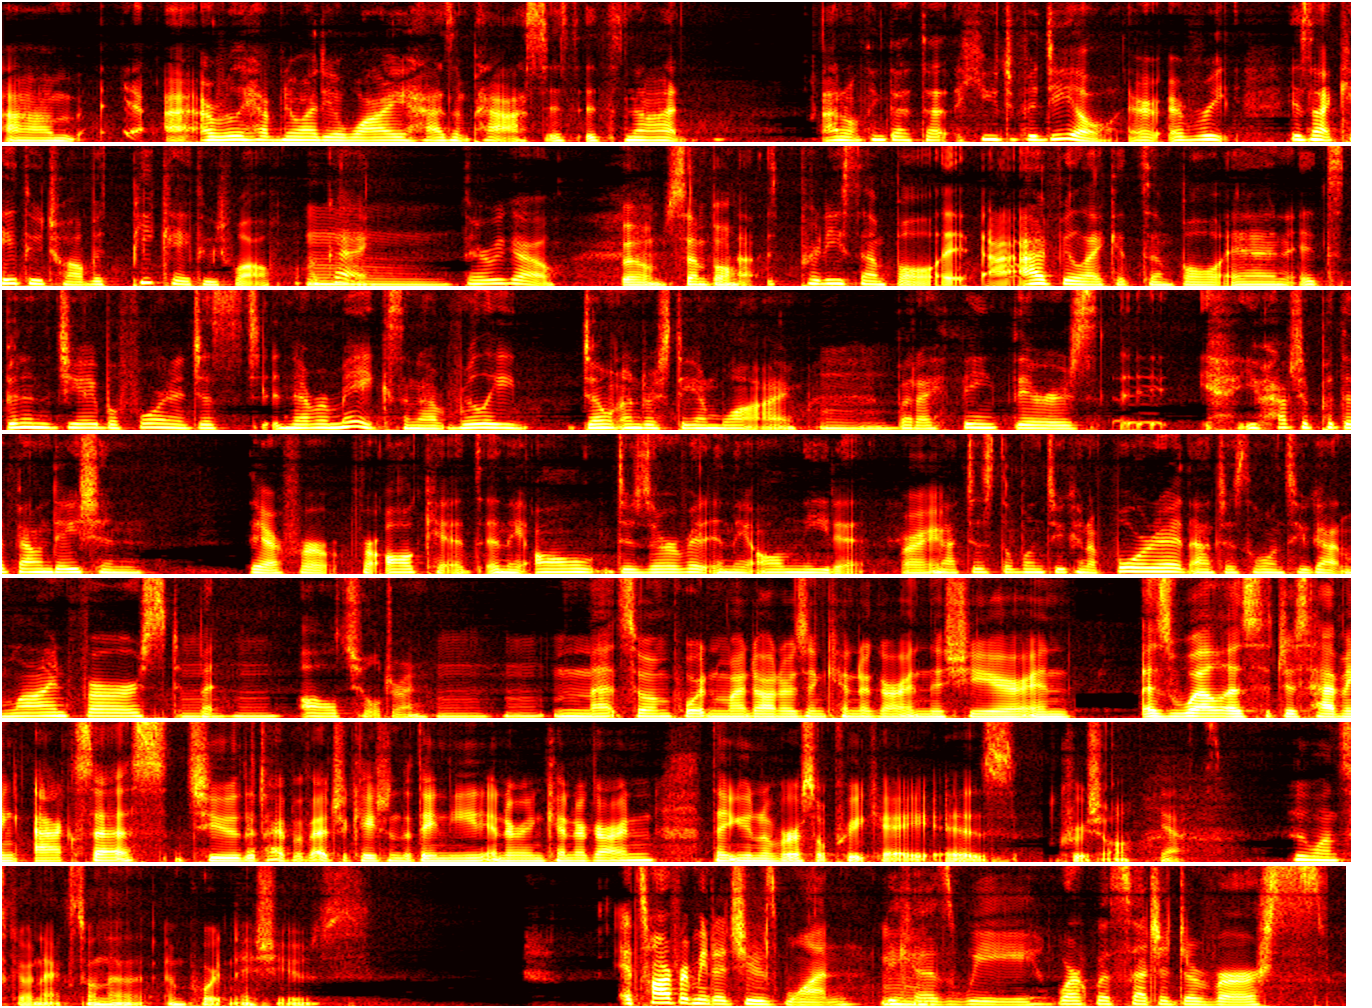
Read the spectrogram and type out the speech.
Um, I, I really have no idea why it hasn't passed. It's, it's not. I don't think that's that huge of a deal. Every is not K through twelve. It's PK through twelve. Okay, mm. there we go. Boom. Simple. Uh, it's pretty simple. It, I feel like it's simple, and it's been in the GA before, and it just it never makes, and I really don't understand why. Mm. But I think there's eh, you have to put the foundation there for for all kids, and they all deserve it, and they all need it. Right. Not just the ones who can afford it, not just the ones who got in line 1st but mm-hmm. all children. Mm-hmm. And that's so important. My daughter's in kindergarten this year, and as well as just having access to the type of education that they need entering kindergarten, that universal pre K is crucial. Yes. Who wants to go next on the important issues? It's hard for me to choose one mm. because we work with such a diverse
